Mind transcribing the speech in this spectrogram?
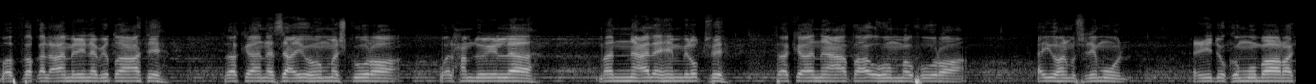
وفق العاملين بطاعته فكان سعيهم مشكورا. والحمد لله من عليهم بلطفه فكان عطاؤهم موفورا. أيها المسلمون عيدكم مبارك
